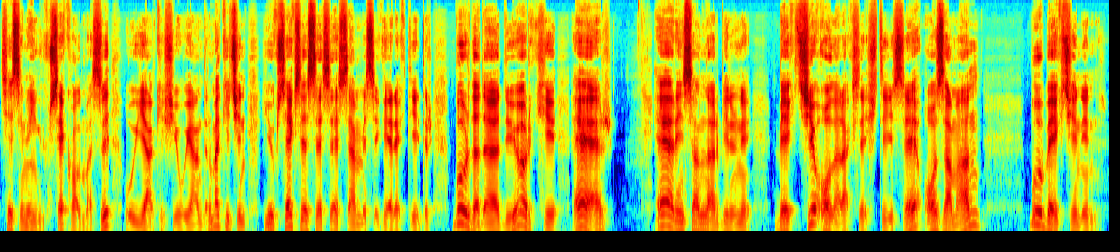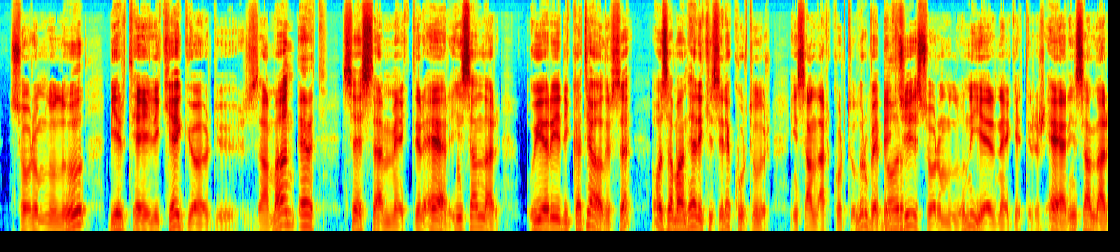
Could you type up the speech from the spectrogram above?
sesinin yüksek olması uyuyan kişiyi uyandırmak için yüksek sesle seslenmesi gerektiğidir. Burada da diyor ki eğer eğer insanlar birini bekçi olarak seçtiyse o zaman bu bekçinin sorumluluğu bir tehlike gördüğü zaman Evet. seslenmektir. Eğer insanlar uyarıyı dikkate alırsa o zaman her ikisiyle kurtulur. İnsanlar kurtulur ve bekçi sorumluluğunu yerine getirir. Eğer insanlar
